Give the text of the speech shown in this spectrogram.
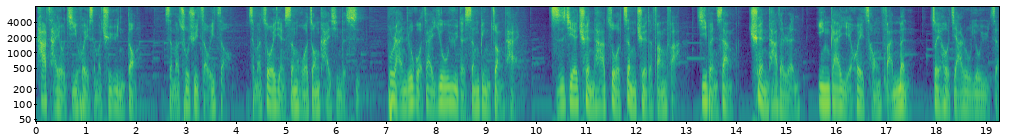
他才有机会什么去运动，什么出去走一走，什么做一点生活中开心的事。不然，如果在忧郁的生病状态，直接劝他做正确的方法，基本上劝他的人应该也会从烦闷最后加入忧郁症。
